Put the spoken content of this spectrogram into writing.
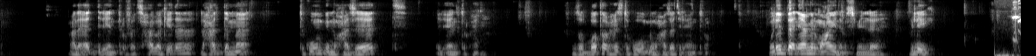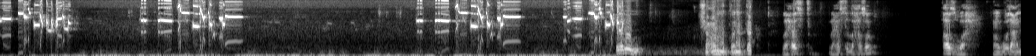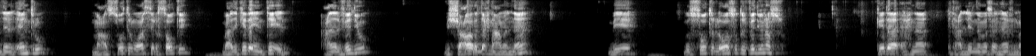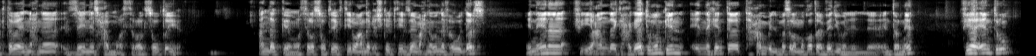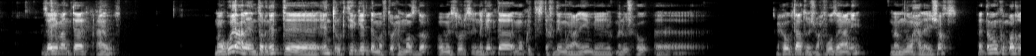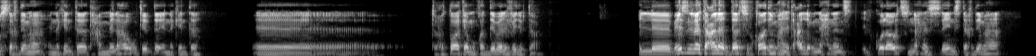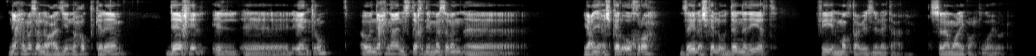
على قد ال intro. فتسحبها كده لحد ما تكون بمحاذاة ال intro هنا. ظبطها بحيث تكون بمحاذاة ال intro. ونبدأ نعمل معاينة. بسم الله. play. logo شعار للقناه بتاعتك لاحظت؟ لاحظت اللي حصل؟ أصبح موجود عندنا ال intro مع الصوت المؤثر الصوتي بعد كده ينتقل على الفيديو بالشعار اللي إحنا عملناه بإيه؟ بالصوت اللي هو صوت الفيديو نفسه. كده إحنا اتعلمنا مثلا هنا في المكتبة إن إحنا إزاي نسحب مؤثرات صوتية. عندك مؤثرات صوتية كتير وعندك أشكال كتير زي ما إحنا قلنا في أول درس. إن هنا في عندك حاجات وممكن إنك أنت تحمل مثلا مقاطع فيديو من الإنترنت فيها intro زي ما أنت عاوز. موجود على الإنترنت intro كتير جدا مفتوح المصدر open source إنك أنت ممكن تستخدمه يعني ملوش حقوق الحقوق بتاعته مش محفوظة يعني ممنوحة لأي شخص. فأنت ممكن برضو تستخدمها إنك أنت تحملها وتبدأ إنك أنت تحطها كمقدمة للفيديو بتاعك. بإذن الله تعالى الدرس القادم هنتعلم إن إحنا ال callouts إن إحنا إزاي نستخدمها. إن إحنا مثلا لو عايزين نحط كلام داخل ال intro أو إن إحنا نستخدم مثلا يعني أشكال أخرى زي الأشكال اللي قدامنا ديت في المقطع بإذن الله تعالى. السلام عليكم ورحمة الله وبركاته.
